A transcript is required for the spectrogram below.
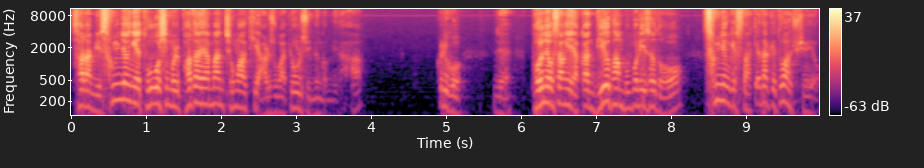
사람이 성령의 도우심을 받아야만 정확히 알 수가 배울 수 있는 겁니다. 그리고 이제 번역상에 약간 미흡한 부분이 있어도 성령께서 다 깨닫게 도와주셔요.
